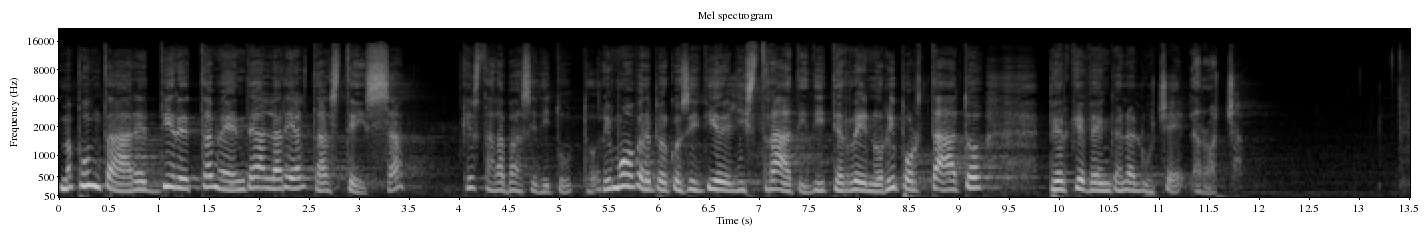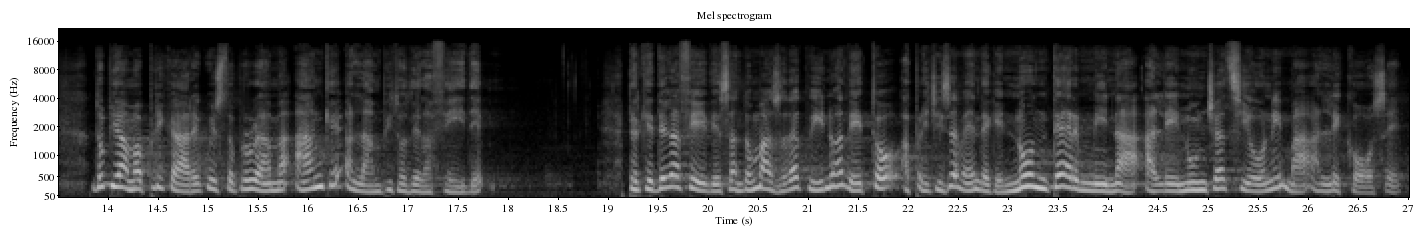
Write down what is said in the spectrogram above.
ma puntare direttamente alla realtà stessa che sta alla base di tutto, rimuovere per così dire gli strati di terreno riportato perché venga alla luce la roccia. Dobbiamo applicare questo programma anche all'ambito della fede, perché della fede San Tommaso d'Aquino ha detto precisamente che non termina alle enunciazioni ma alle cose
